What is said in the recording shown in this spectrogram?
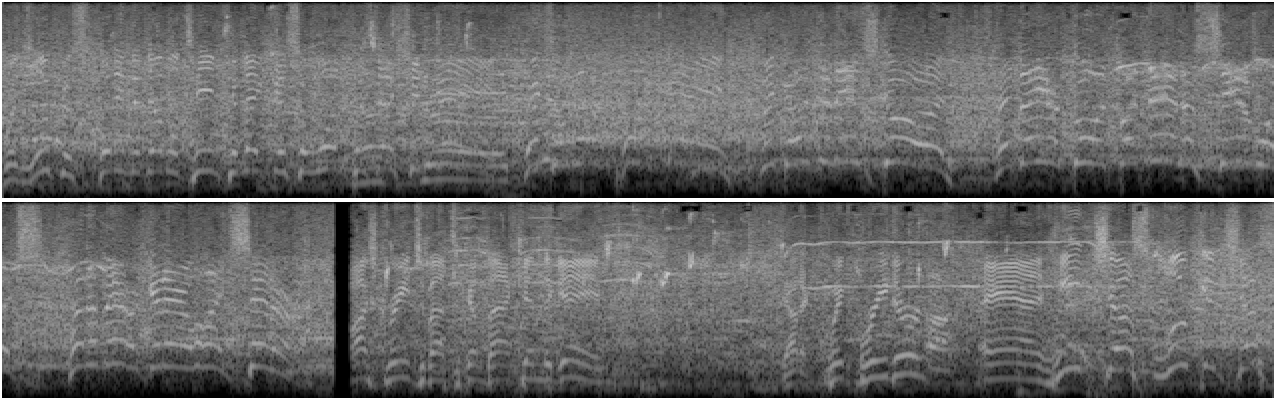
with Luka splitting the double team to make this a one possession game. It's a one point game because it is good. And they are going banana sandwich at American Airlines Center. Josh Green's about to come back in the game. Got a quick breather, and he just, Luka just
